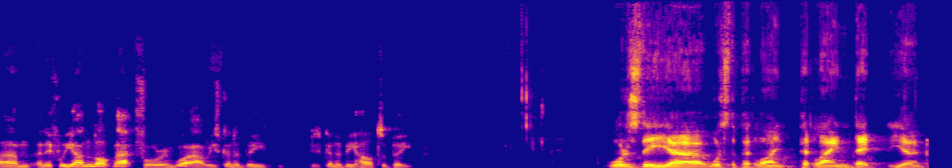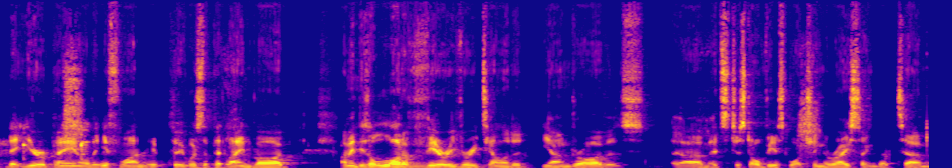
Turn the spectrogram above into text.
Um, and if we unlock that for him, wow, he's going to be he's going to be hard to beat. What is the uh, what's the pit lane pit lane that you know, that European or the F one F two? What's the pit lane vibe? I mean, there's a lot of very very talented young drivers. Um, it's just obvious watching the racing, but um,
